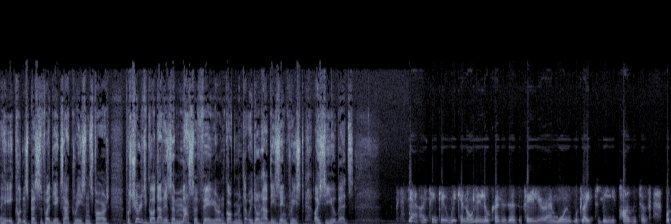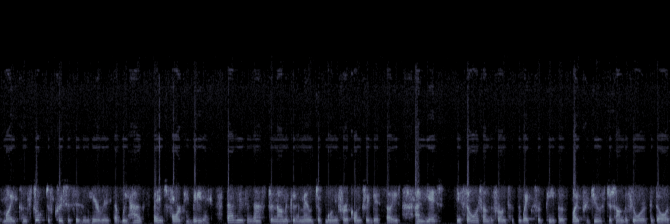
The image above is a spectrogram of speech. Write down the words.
Uh, he couldn't specify the exact reasons for it. But surely to God, that is a massive failure in government that we don't have these increased ICU beds. Yeah, I think it, we can only look at it as a failure, and one would like to be positive. But my constructive criticism here is that we have spent 40 billion. That is an astronomical amount of money for a country this size, and yet you saw it on the front of the Wexford people. I produced it on the floor of the Dáil.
